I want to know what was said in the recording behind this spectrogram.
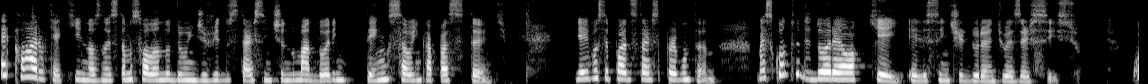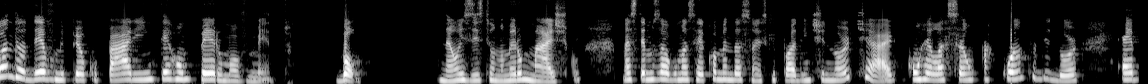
É claro que aqui nós não estamos falando de um indivíduo estar sentindo uma dor intensa ou incapacitante. E aí você pode estar se perguntando: mas quanto de dor é ok ele sentir durante o exercício? Quando eu devo me preocupar e interromper o movimento? Bom, não existe um número mágico, mas temos algumas recomendações que podem te nortear com relação a quanto de dor é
